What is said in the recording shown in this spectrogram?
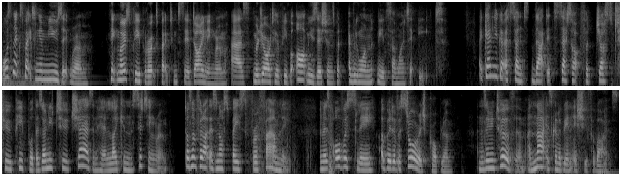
I wasn't expecting a music room. I think most people are expecting to see a dining room, as majority of people aren't musicians, but everyone needs somewhere to eat. Again, you get a sense that it's set up for just two people. There's only two chairs in here, like in the sitting room. Doesn't feel like there's enough space for a family. And there's obviously a bit of a storage problem. And there's only two of them, and that is going to be an issue for buyers.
